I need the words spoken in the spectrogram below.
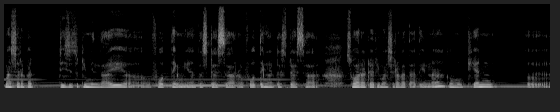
masyarakat di situ dimintai uh, voting ya atas dasar voting atas dasar suara dari masyarakat Athena kemudian uh,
